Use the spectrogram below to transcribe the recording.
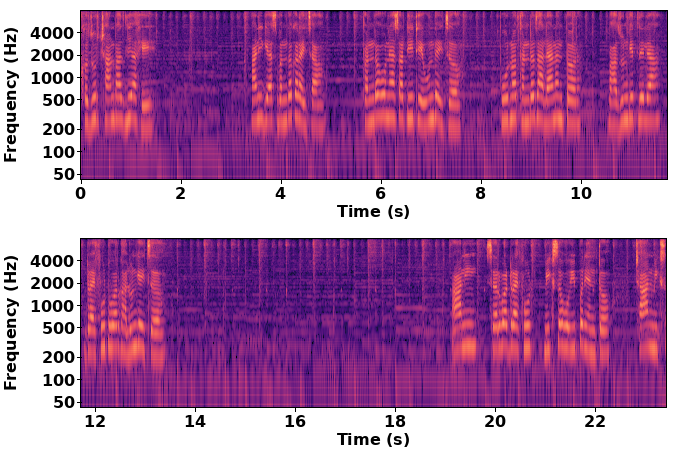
खजूर छान भाजली आहे. आणि गॅस बंद करायचा. थंड होण्यासाठी ठेवून द्यायचं. पूर्ण थंड झाल्यानंतर भाजून घेतलेल्या ड्रायफ्रूटवर घालून घ्यायचं. आणि सर्व ड्रायफ्रूट मिक्स होईपर्यंत छान मिक्स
